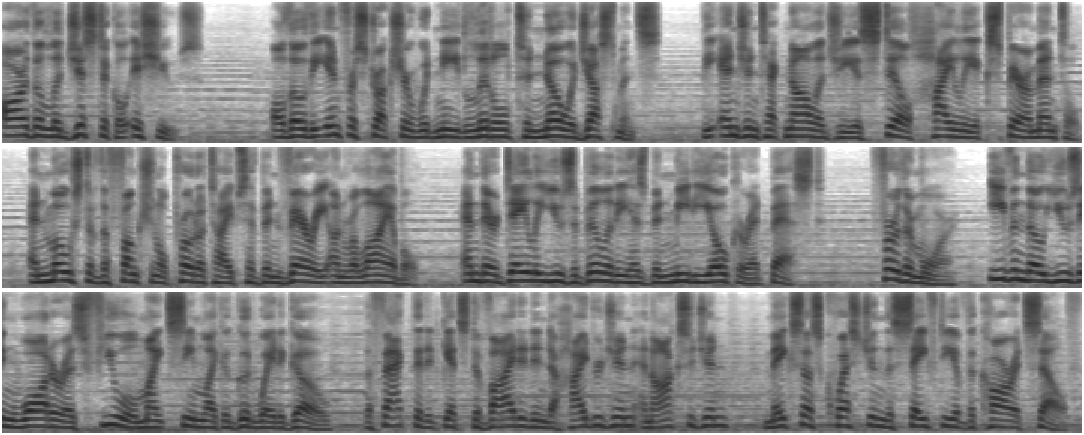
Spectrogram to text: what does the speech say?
are the logistical issues. Although the infrastructure would need little to no adjustments, the engine technology is still highly experimental, and most of the functional prototypes have been very unreliable, and their daily usability has been mediocre at best. Furthermore, even though using water as fuel might seem like a good way to go, the fact that it gets divided into hydrogen and oxygen makes us question the safety of the car itself.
